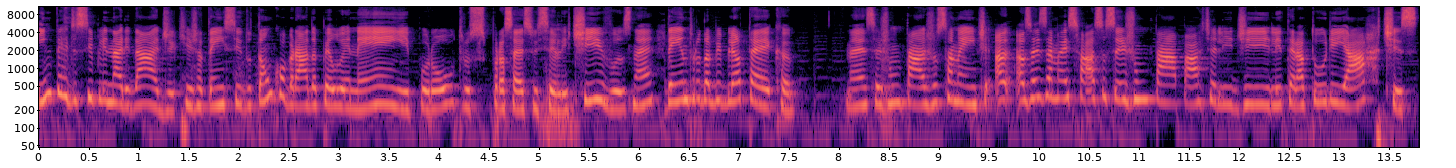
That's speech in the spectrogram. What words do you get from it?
interdisciplinaridade que já tem sido tão cobrada pelo Enem e por outros processos seletivos, né? Dentro da biblioteca né? Você juntar justamente. às vezes é mais fácil você juntar a parte ali de literatura e artes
